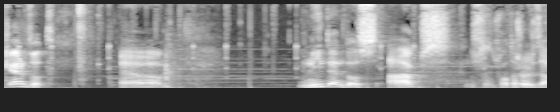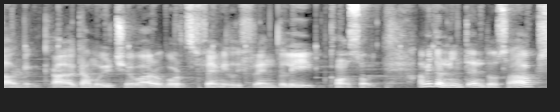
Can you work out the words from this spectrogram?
კერძოდ Nintendo-ს აქვს სხვათაშორის გამოირჩევა როგორც family friendly კონსოლი. ამიტომ Nintendo-ს აქვს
